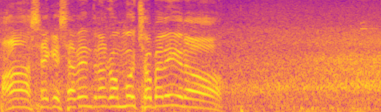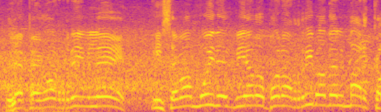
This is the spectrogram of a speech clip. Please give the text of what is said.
Pase que se adentra con mucho peligro. Le pegó horrible y se va muy desviado por arriba del marco.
